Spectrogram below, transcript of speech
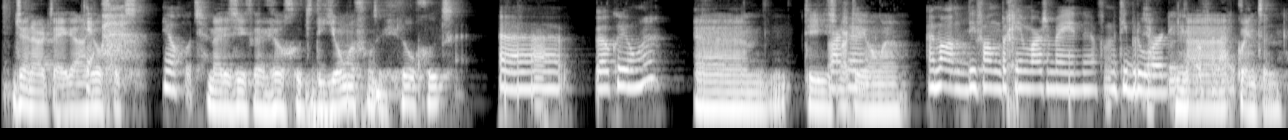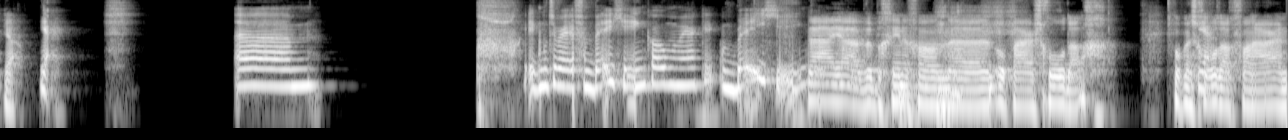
Jenna Ortega, heel goed. heel goed. Ziegler, heel goed. Die jongen vond ik heel goed. Eh, welke jongen? Ehm, die zwarte ze- jongen. Helemaal die van het begin waar ze mee in, met die broer die Na- overlijdt. Quentin, ja. Ja. Ehm, pff, ik moet er weer even een beetje inkomen, merk ik. Een beetje inkomen. Nou ja, we beginnen gewoon eh, op haar schooldag. Op een schooldag van haar. En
